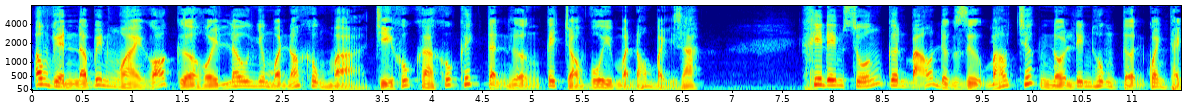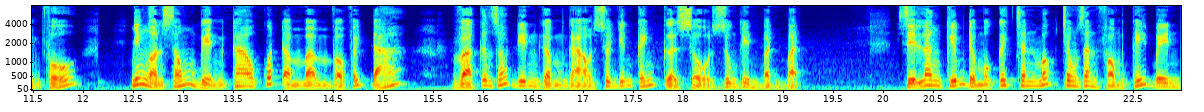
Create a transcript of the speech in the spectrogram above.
Ông Việt ở bên ngoài gõ cửa hồi lâu nhưng mà nó không mở, chỉ khúc kha khúc khích tận hưởng cái trò vui mà nó bày ra. Khi đêm xuống, cơn bão được dự báo trước nổi lên hung tợn quanh thành phố, những ngọn sóng biển cao quất ầm ầm vào vách đá và cơn gió điên gầm gào xuyên những cánh cửa sổ rung lên bẩn bật. Dì Lăng kiếm được một cái chân mốc trong gian phòng kế bên,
